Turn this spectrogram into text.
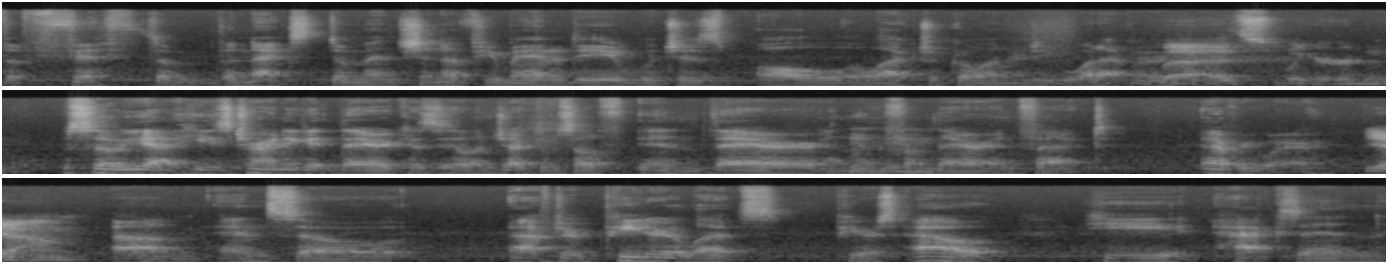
the fifth, dim- the next dimension of humanity, which is all electrical energy, whatever. But it's weird. So yeah, he's trying to get there because he'll inject himself in there, and then from Mhm. there infect everywhere. Yeah. Um, and so after Peter lets Pierce out, he hacks in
